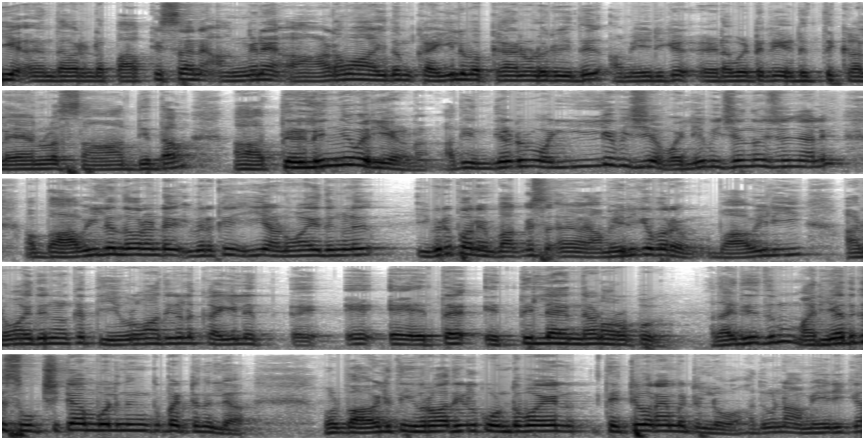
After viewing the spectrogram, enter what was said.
ഈ എന്താ പറയുക പാകിസ്ഥാൻ അങ്ങനെ ആണവ ആയുധം കയ്യിൽ വെക്കാനുള്ളൊരു ഇത് അമേരിക്ക ഇടപെട്ടിട്ട് എടുത്ത് കളയാനുള്ള സാധ്യത തെളിഞ്ഞു വരികയാണ്. അത് ഇന്ത്യയുടെ ഒരു വലിയ വിജയം വലിയ വിജയം എന്ന് വെച്ച് കഴിഞ്ഞാൽ ഭാവിയിൽ എന്താ പറയുക ഇവർക്ക് ഈ അണുവായുധങ്ങൾ ഇവർ പറയും പാകിസ്ഥാൻ അമേരിക്ക പറയും ഭാവിയിൽ ഈ അണുവായുധങ്ങൾക്ക് തീവ്രവാദികൾ കയ്യിൽ എത്തില്ല എന്നാണ് ഉറപ്പ്. അതായത് ഇത് മര്യാദയ്ക്ക് സൂക്ഷിക്കാൻ പോലും നിങ്ങൾക്ക് പറ്റുന്നില്ല. അപ്പോൾ ഭാവിയിൽ തീവ്രവാദികൾ കൊണ്ടുപോയാൽ തെറ്റ് പറയാൻ പറ്റില്ലോ അതുകൊണ്ട് അമേരിക്ക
